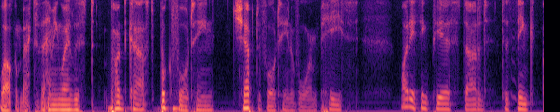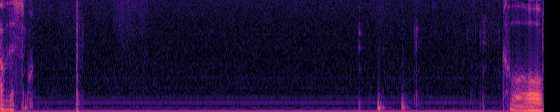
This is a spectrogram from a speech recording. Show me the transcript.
Welcome back to the Hemingway List podcast, book 14, chapter 14 of War and Peace. Why do you think Pierre started to think of the sm- Cool.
